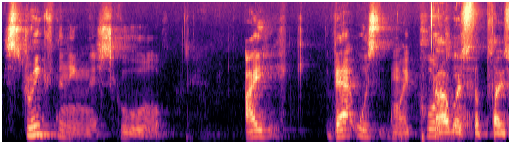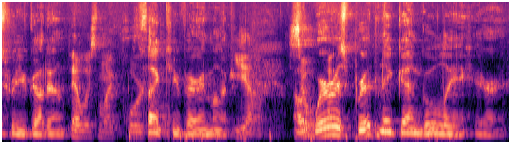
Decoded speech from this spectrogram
strengthening the school, I, that was my portal. That was the place where you got in. That was my portal. Thank you very much. Yeah. Uh, So Where I- is Brittany Ganguly here?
